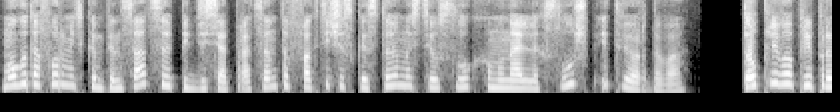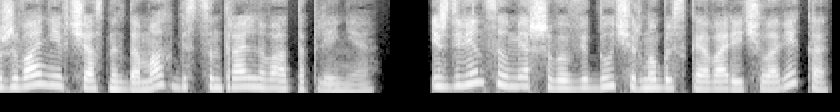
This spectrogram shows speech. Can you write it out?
могут оформить компенсацию 50% фактической стоимости услуг коммунальных служб и твердого топлива при проживании в частных домах без центрального отопления. Иждивенцы умершего ввиду Чернобыльской аварии человека,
